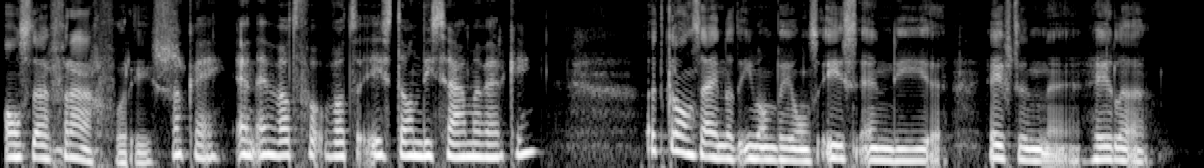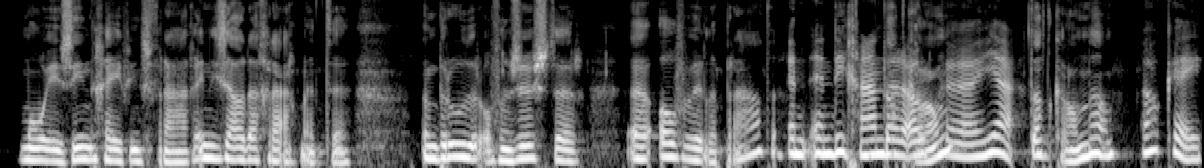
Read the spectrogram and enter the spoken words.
als daar vraag voor is. Oké, en, en wat, voor, wat is dan die samenwerking? Het kan zijn dat iemand bij ons is en die uh, heeft een uh, hele mooie zingevingsvraag. En die zou daar graag met uh, een broeder of een zuster over willen praten. En, en die gaan dat daar kan. ook. ja. Dat kan dan. Oké. Okay.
